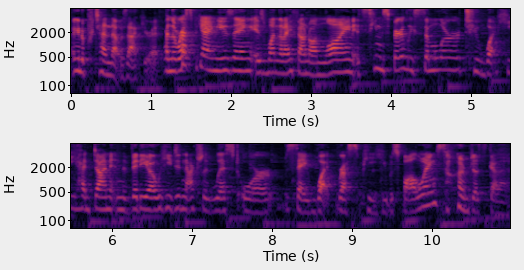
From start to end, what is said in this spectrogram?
I'm gonna pretend that was accurate. And the recipe I'm using is one that I found online. It seems fairly similar to what he had done in the video. He didn't actually list or say what recipe he was following, so I'm just gonna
